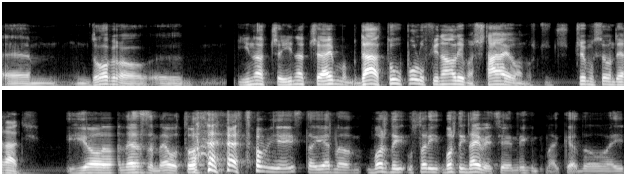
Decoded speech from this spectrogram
e, dobro, e, inače, inače, ajmo, da, to u polufinalima, šta je ono, čemu se onda radi? Jo, ne znam, evo, to, to mi je isto jedno, možda u stvari, možda i najveća enigma kad, ovaj,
